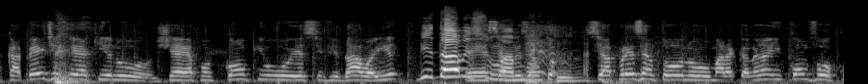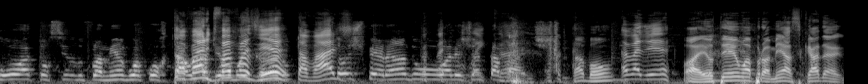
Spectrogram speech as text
Acabei de ver aqui no ge.com que o, esse Vidal aí dá é, esse se, apresentou, se apresentou no Maracanã e convocou a torcida do Flamengo a cortar Tavares o vai fazer. moicano. Tavares Estou esperando o Alexandre Tavares. Tá bom. vai fazer. Ó, eu tenho uma promessa, cada,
